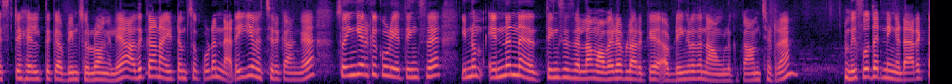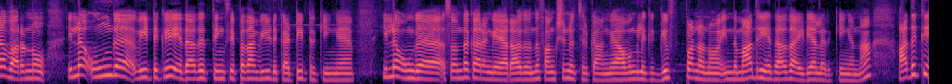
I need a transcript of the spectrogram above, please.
பெஸ்ட்டு ஹெல்த்துக்கு அப்படின்னு சொல்லி சொல்லுவாங்க இல்லையா? அதுக்கான ஐட்டம்ஸும் கூட நிறைய வச்சுருக்காங்க. ஸோ இங்கே இருக்கக்கூடிய திங்ஸை இன்னும் என்னென்ன திங்ஸஸ் எல்லாம் அவைலபிளாக இருக்குது அப்படிங்கிறத நான் உங்களுக்கு காமிச்சிடுறேன். பிஃபோர் தட் நீங்கள் டைரெக்டாக வரணும். இல்லை உங்கள் வீட்டுக்கு ஏதாவது திங்ஸ் இப்போ தான் வீடு கட்டிகிட்ருக்கீங்க இருக்கீங்க இல்லை உங்கள் சொந்தக்காரங்க யாராவது வந்து ஃபங்க்ஷன் வச்சுருக்காங்க அவங்களுக்கு கிஃப்ட் பண்ணணும் இந்த மாதிரி ஏதாவது ஐடியாவில் இருக்கீங்கன்னா அதுக்கு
